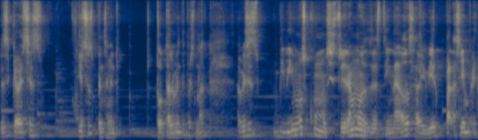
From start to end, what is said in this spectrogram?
es que a veces, y esto es pensamiento totalmente personal, a veces vivimos como si estuviéramos destinados a vivir para siempre.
